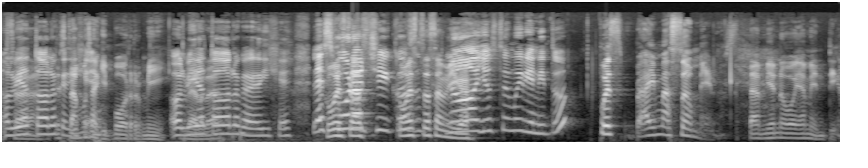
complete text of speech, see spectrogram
Olvida sea, todo lo que estamos dije. aquí por mí. Olvida ¿verdad? todo lo que dije. Les ¿Cómo juro, estás? chicos. ¿Cómo estás, amiga? No, yo estoy muy bien. ¿Y tú? Pues hay más o menos. También no voy a mentir.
